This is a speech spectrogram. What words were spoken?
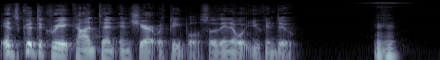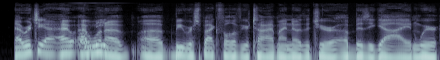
it's good to create content and share it with people so they know what you can do. Mm-hmm. Uh, Richie, I, I, I want to uh, be respectful of your time. I know that you're a busy guy, and we're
